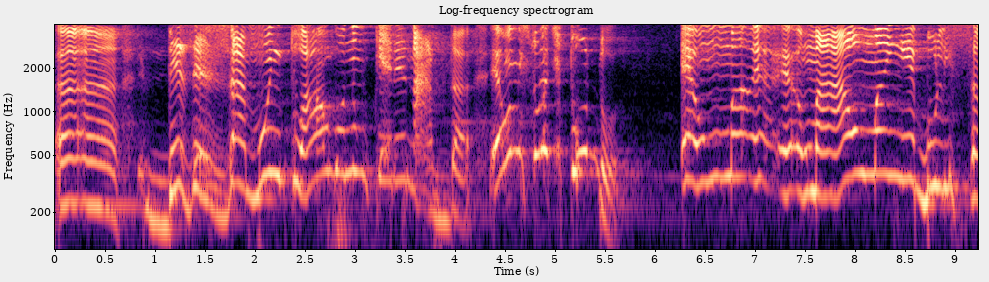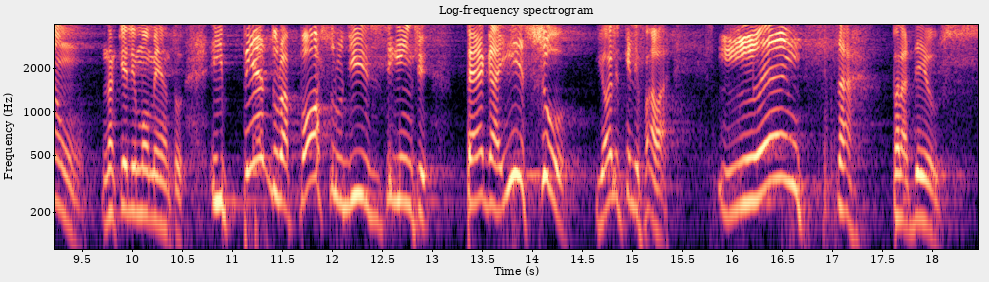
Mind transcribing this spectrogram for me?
uh, desejar muito algo não querer nada. É uma mistura de tudo. É uma, é, é uma alma em ebulição naquele momento. E Pedro, apóstolo, diz o seguinte: pega isso, e olha o que ele fala lança para Deus.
